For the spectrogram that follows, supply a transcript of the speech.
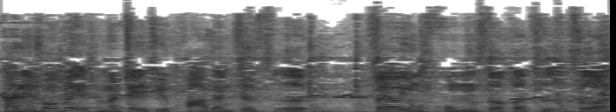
但您说，为什么这句夸赞之词，非要用红色和紫色呢？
